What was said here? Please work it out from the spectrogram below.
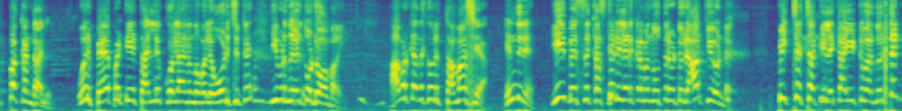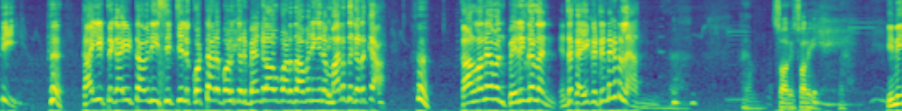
എപ്പ കണ്ടാലും ഒരു പേപ്പട്ടിയെ തല്ലിക്കൊല്ലാനെന്ന പോലെ ഓടിച്ചിട്ട് ഇവിടുന്ന് എടുത്തോണ്ട് പോകാൻ പറയും. അവർക്ക് അതൊക്കെ ഒരു തമാശയാ. എന്തിന്? ഈ ബസ് കസ്റ്റഡിയിൽ എടുക്കണമെന്ന് ഉത്തരവിട്ട് ഒരു ആർക്കിയുണ്ട്. ഉണ്ട് പിച്ചച്ചട്ടിയിൽ കൈയിട്ട് വരുന്ന ഒരു തെണ്ടി. ഹ്, കൈയിട്ട് കൈയിട്ട് അവൻ ഈ സിറ്റിയിൽ കൊട്ടാര പോലത്തെ ഒരു ബംഗ്ലാവ് പാടത്ത് അവൻ ഇങ്ങനെ മരത്ത് കിടക്ക കള്ളനവൻ പെരുങ്കള്ളൻ. എന്റെ കൈ കിട്ടിണ്ട് കിട്ടില്ല. സോറി സോറി ഇനി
